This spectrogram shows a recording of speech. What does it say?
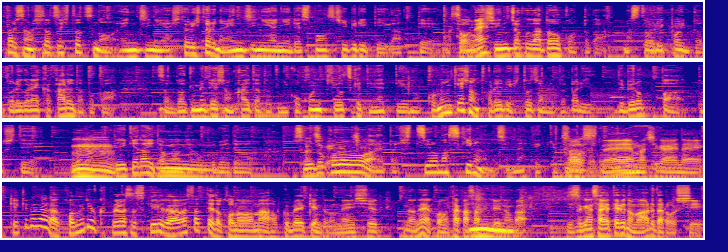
やっぱりその一つ一つのエンジニア一人一人のエンジニアに responsibility があってそうね。進捗がどうこうとか、まあ、ストーリーポイントどれぐらいかかるだとかそのドキュメンテーション書いた時にここに気をつけてねっていうのをコミュニケーション取れる人じゃないとやっぱりデベロッパーとしてやっていけないと思うんで、うん北米では。そういうところはやっぱり必要なスキルなんですよね結局そうですね間違いない。結局だからコミュ力プラススキルが合わさってるとこのまあ北米圏での年収のねこの高さっていうのが実現されてるのもあるだろうし、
